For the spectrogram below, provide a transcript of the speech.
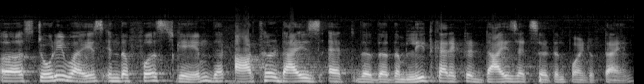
uh, story wise in the first game that Arthur dies at the, the, the lead character dies at certain point of time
